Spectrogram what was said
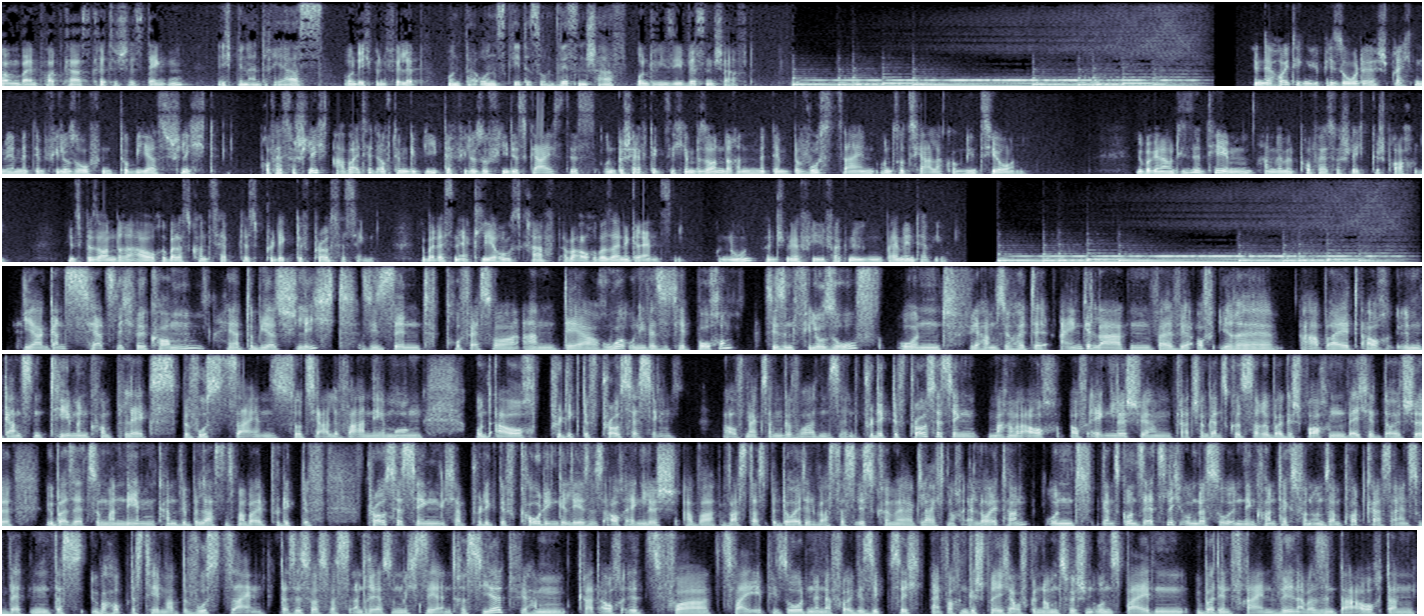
Willkommen beim Podcast Kritisches Denken. Ich bin Andreas. Und ich bin Philipp. Und bei uns geht es um Wissenschaft. Und wie sie Wissenschaft. In der heutigen Episode sprechen wir mit dem Philosophen Tobias Schlicht. Professor Schlicht arbeitet auf dem Gebiet der Philosophie des Geistes und beschäftigt sich im Besonderen mit dem Bewusstsein und sozialer Kognition. Über genau diese Themen haben wir mit Professor Schlicht gesprochen insbesondere auch über das Konzept des Predictive Processing, über dessen Erklärungskraft, aber auch über seine Grenzen. Und nun wünschen wir viel Vergnügen beim Interview. Ja, ganz herzlich willkommen, Herr Tobias Schlicht. Sie sind Professor an der Ruhr-Universität Bochum Sie sind Philosoph und wir haben Sie heute eingeladen, weil wir auf Ihre Arbeit auch im ganzen Themenkomplex Bewusstsein, soziale Wahrnehmung und auch Predictive Processing aufmerksam geworden sind. Predictive Processing machen wir auch auf Englisch. Wir haben gerade schon ganz kurz darüber gesprochen, welche deutsche Übersetzung man nehmen kann. Wir belassen es mal bei Predictive Processing. Ich habe Predictive Coding gelesen, ist auch Englisch, aber was das bedeutet, was das ist, können wir ja gleich noch erläutern. Und ganz grundsätzlich, um das so in den Kontext von unserem Podcast einzubetten, dass überhaupt das Thema Bewusstsein, das ist was, was Andreas und mich sehr interessiert. Wir haben gerade auch vor zwei Episoden in der Folge 70 einfach ein Gespräch aufgenommen zwischen uns beiden über den freien Willen, aber sind da auch dann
